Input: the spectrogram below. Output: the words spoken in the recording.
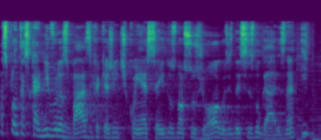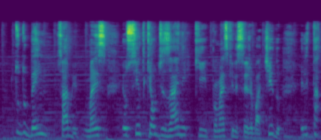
as plantas carnívoras básicas que a gente conhece aí dos nossos jogos e desses lugares, né? E tudo bem, sabe? Mas eu sinto que é o design que, por mais que ele seja batido, ele tá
